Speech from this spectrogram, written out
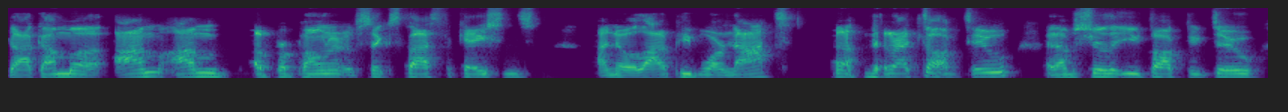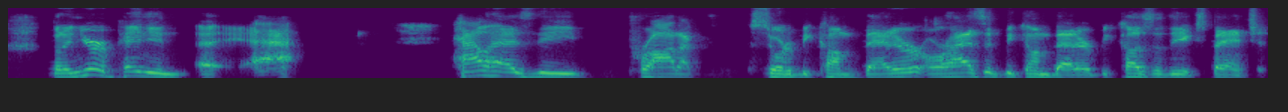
Doc, I'm a I'm I'm a proponent of six classifications. I know a lot of people are not that I talk to, and I'm sure that you talk to too. But in your opinion, uh, how has the product sort of become better, or has it become better because of the expansion?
